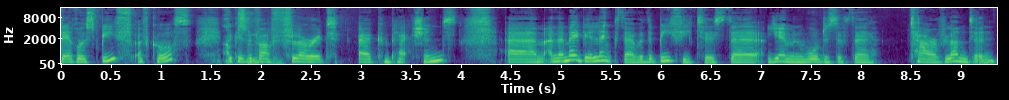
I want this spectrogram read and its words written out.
les roast beef, of course, because of our florid uh, complexions. Um, and there may be a link there with the beef eaters, the yeoman warders of the Tower of London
